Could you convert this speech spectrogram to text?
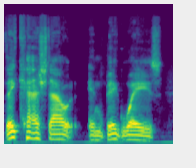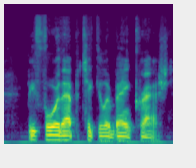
They cashed out in big ways before that particular bank crashed.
